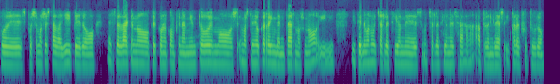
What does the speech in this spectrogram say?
pues pues hemos estado allí pero es verdad que no que con el confinamiento hemos hemos tenido que reinventarnos no y, tenemos muchas lecciones muchas lecciones a aprender y para el futuro.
